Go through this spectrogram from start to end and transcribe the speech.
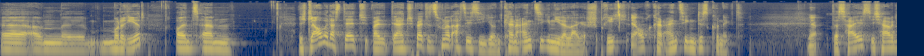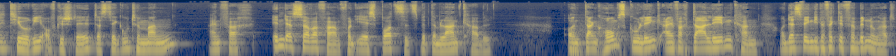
äh, ähm, äh, moderiert. Und ähm, ich glaube, dass der Typ, weil der Typ hat jetzt 180 Siege und keine einzige Niederlage, sprich ja. auch keinen einzigen Disconnect. Ja. Das heißt, ich habe die Theorie aufgestellt, dass der gute Mann einfach in der Serverfarm von EA Sports sitzt mit einem LAN-Kabel und dank Homeschooling einfach da leben kann und deswegen die perfekte Verbindung hat.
